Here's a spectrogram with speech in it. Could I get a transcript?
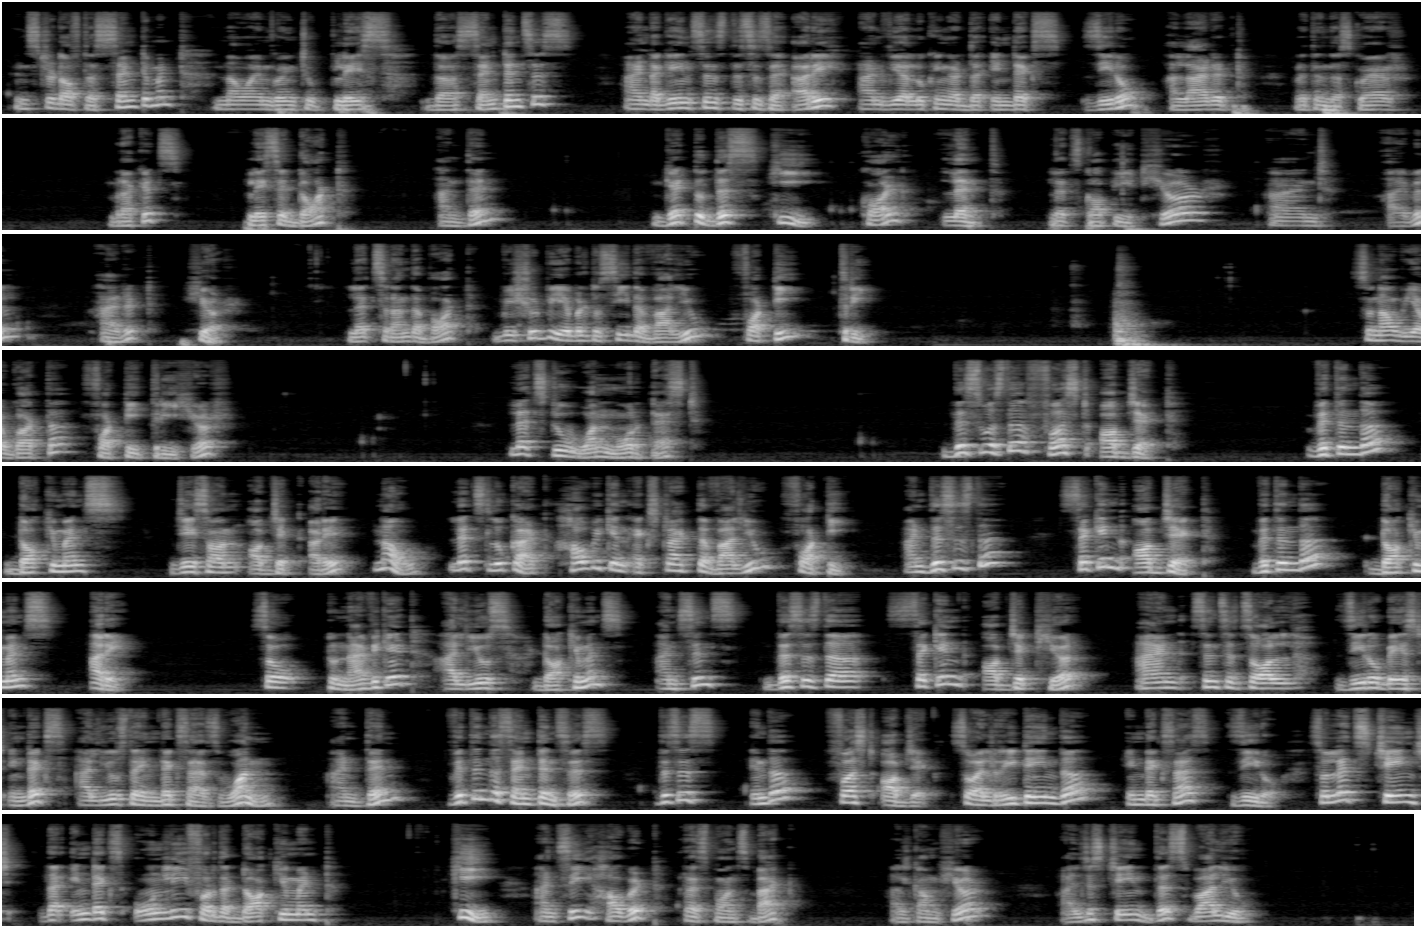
Instead of the sentiment, now I'm going to place the sentences. And again, since this is an array and we are looking at the index 0, I'll add it within the square brackets, place a dot and then get to this key called length. Let's copy it here and I will add it here. Let's run the bot. We should be able to see the value 43. So now we have got the 43 here. Let's do one more test. This was the first object within the documents JSON object array. Now let's look at how we can extract the value 40. And this is the second object within the documents array. So to navigate, I'll use documents. And since this is the second object here. And since it's all zero based index, I'll use the index as one. And then within the sentences, this is in the first object. So I'll retain the index as zero. So let's change the index only for the document key and see how it responds back. I'll come here. I'll just change this value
